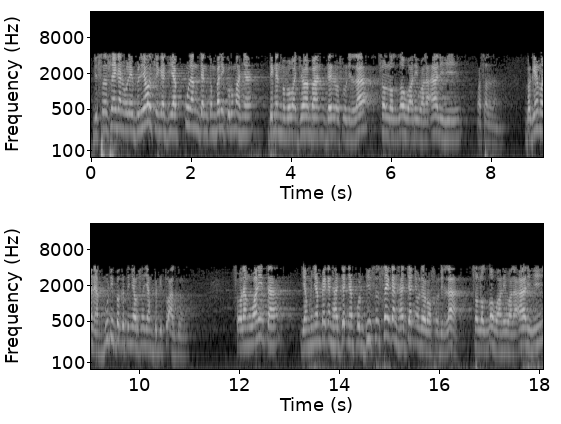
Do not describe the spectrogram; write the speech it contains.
diselesaikan oleh beliau sehingga dia pulang dan kembali ke rumahnya dengan membawa jawaban dari Rasulullah sallallahu alaihi wasallam. Bagaimana budi pekertinya Rasulullah yang begitu agung? Seorang wanita yang menyampaikan hajatnya pun diselesaikan hajatnya oleh Rasulullah sallallahu alaihi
